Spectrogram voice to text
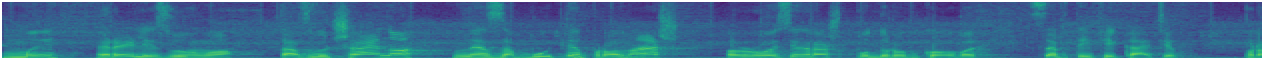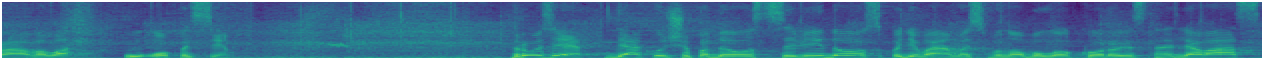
Ми реалізуємо. Та звичайно, не забудьте про наш розіграш подарункових сертифікатів. Правила у описі. Друзі, дякую, що подивилися це відео. Сподіваємось, воно було корисне для вас.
